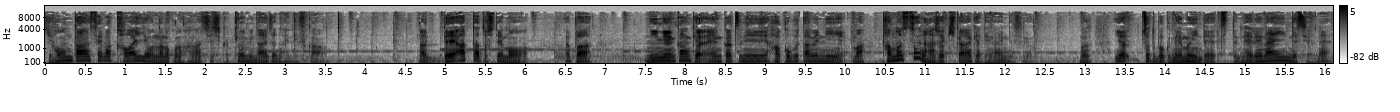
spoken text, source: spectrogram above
基本男性は可愛い女の子の話しか興味ないじゃないですか、まあ、であったとしてもやっぱ人間関係を円滑に運ぶために、まあ、楽しそうに話を聞かなきゃいけないんですよ、まあ、いやちょっと僕眠いんでつって寝れないんですよね。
